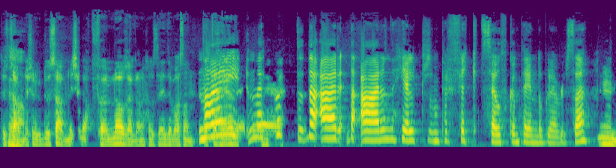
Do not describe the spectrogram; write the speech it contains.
Du savner, ikke, noe- du savner ikke en oppfølger eller noe sånt. Det er bare sånn Nei, nettopp. Det er, det er en helt sånn perfekt self-contained opplevelse. Mm.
